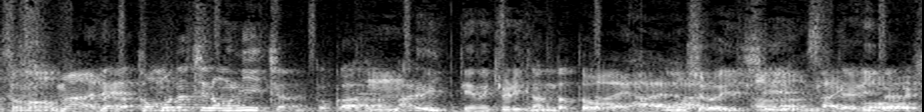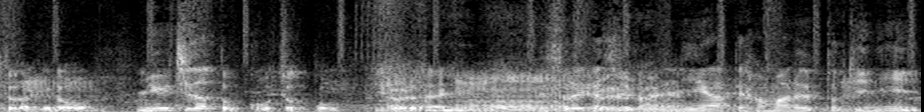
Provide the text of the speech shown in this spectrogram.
その、まあね。なんか友達のお兄ちゃんとか、うん。ある一定の距離感だと面白いしうん。二人になる人だけど、うん身内だとこうちょっといろいろ大変、うん。でそれが自分に当てはまる時に、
